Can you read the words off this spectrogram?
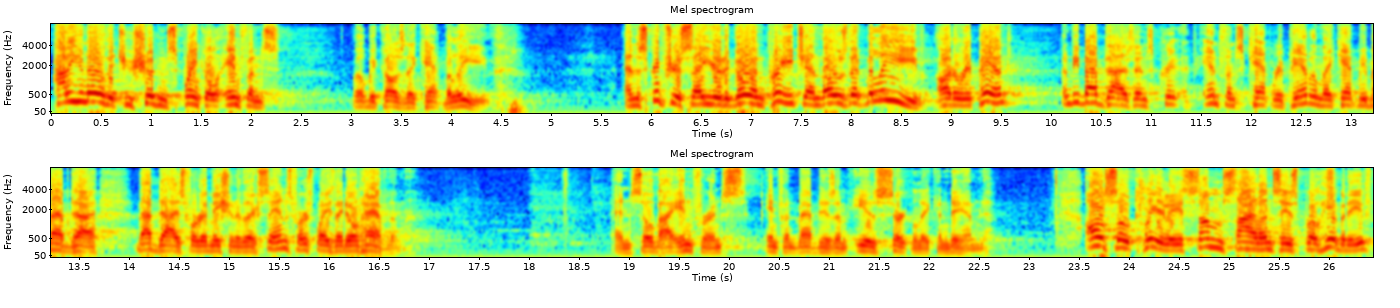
How do you know that you shouldn't sprinkle infants? Well, because they can't believe. And the scriptures say you're to go and preach, and those that believe are to repent and be baptized. And infants can't repent and they can't be baptized, baptized for remission of their sins. First place, they don't have them. And so, by inference, infant baptism is certainly condemned. Also, clearly, some silence is prohibitive.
